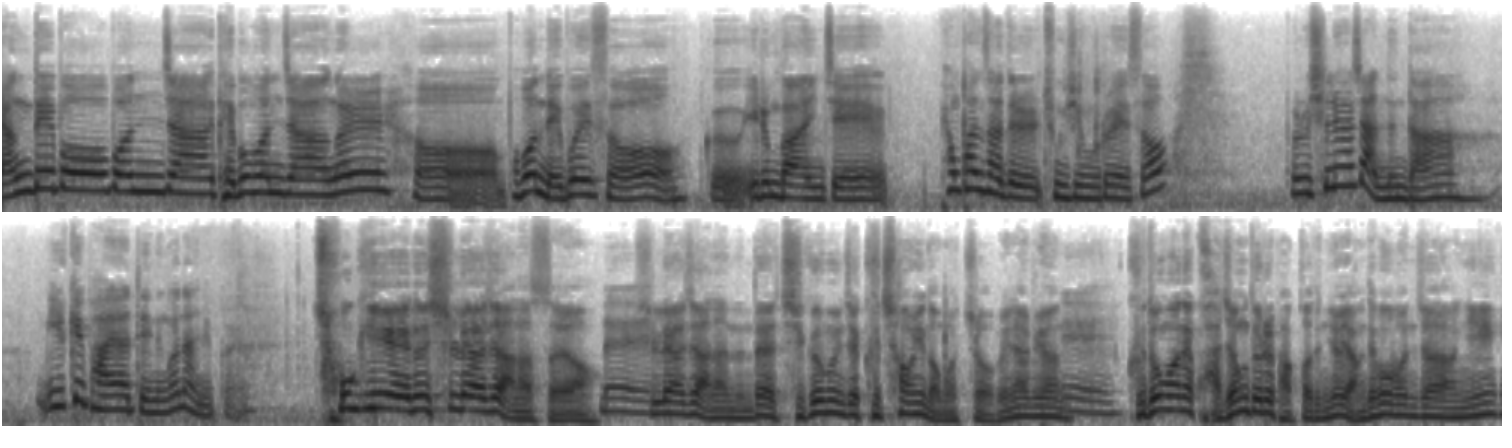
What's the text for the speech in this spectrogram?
양 대 법원장 대법원장을 어, 법원 내부에서 그 이른바 이제 평판사들 중심으로 해서 별로 신뢰하지 않는다. 이렇게 봐야 되는 건 아닐까요? 초기에는 신뢰하지 않았어요. 네. 신뢰하지 않았는데 지금은 이제 그 차원이 넘었죠. 왜냐하면 네. 그 동안의 과정들을 봤거든요. 양대법원장이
